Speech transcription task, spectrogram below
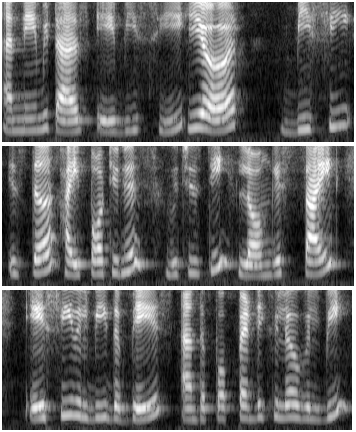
and name it as ABC here BC is the hypotenuse which is the longest side. AC will be the base and the perpendicular will be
